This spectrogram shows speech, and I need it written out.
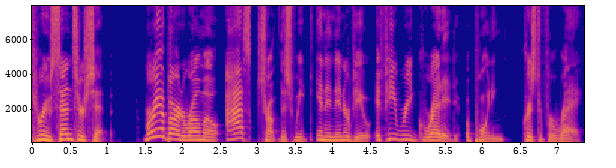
through censorship. Maria Bartiromo asked Trump this week in an interview if he regretted appointing Christopher Wray.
